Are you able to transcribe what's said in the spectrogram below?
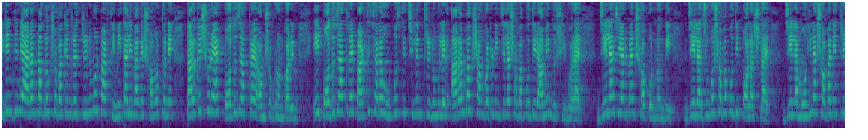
এদিন তিনি আরামবাগ লোকসভা কেন্দ্রের তৃণমূল প্রার্থী মিতালি বাগের সমর্থনে তারকেশ্বরে এক পদযাত্রায় অংশগ্রহণ করেন। এই পদযাত্রায় প্রার্থী ছাড়াও উপস্থিত ছিলেন তৃণমূলের আরামবাগ সাংগঠনিক জেলা সভাপতি রামেন্দু সিংহ রায়, জেলা চেয়ারম্যান স্বপন নন্দী, জেলা যুব সভাপতি পলাশ রায়, জেলা মহিলা সভানেত্রী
